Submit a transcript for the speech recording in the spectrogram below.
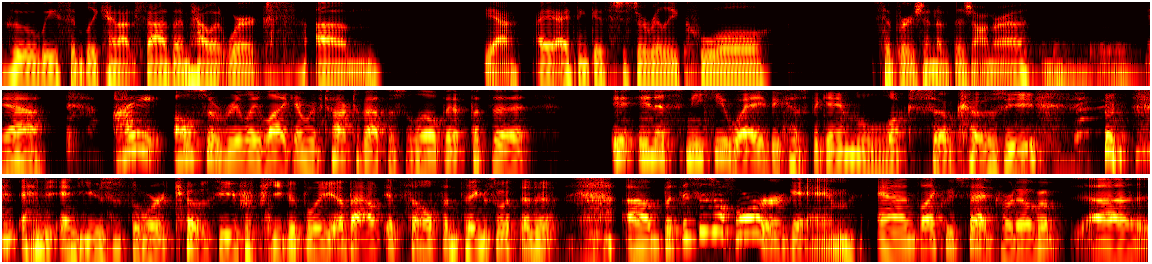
who we simply cannot fathom how it works. Um, yeah, I, I think it's just a really cool subversion of the genre. Yeah. I also really like, and we've talked about this a little bit, but the in, a sneaky way because the game looks so cozy and and uses the word cozy repeatedly about itself and things within it. Um, but this is a horror game, and like we said, Cordova uh,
